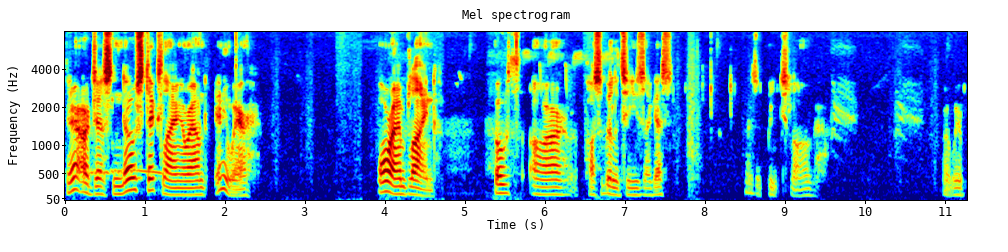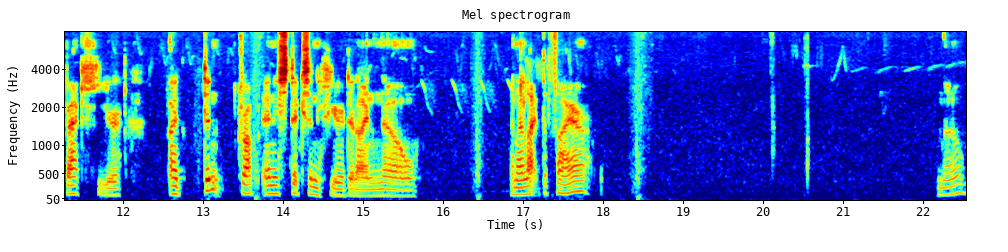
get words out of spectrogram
There are just no sticks lying around anywhere. Or I'm blind. Both are possibilities, I guess. There's a beech log. Right, we're back here. I didn't drop any sticks in here, did I? No. And I light the fire? No.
